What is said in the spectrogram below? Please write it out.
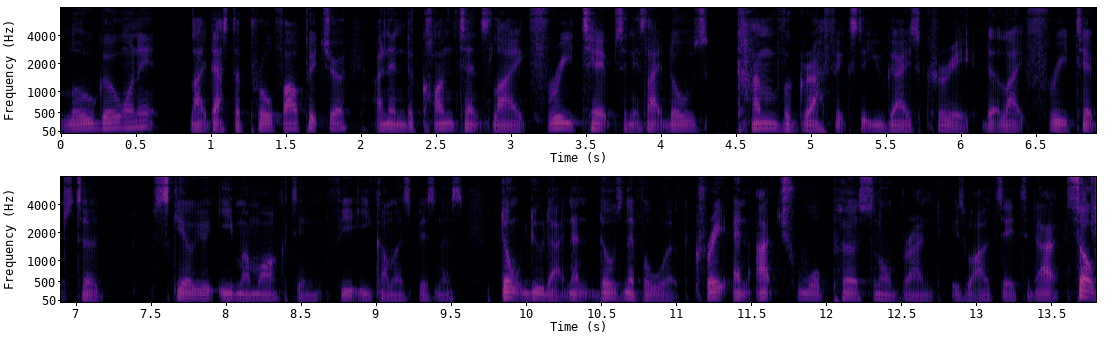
logo on it. Like that's the profile picture. And then the content's like free tips. And it's like those Canva graphics that you guys create that like free tips to scale your email marketing for your e-commerce business. Don't do that. Those never work. Create an actual personal brand is what I would say to that. So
